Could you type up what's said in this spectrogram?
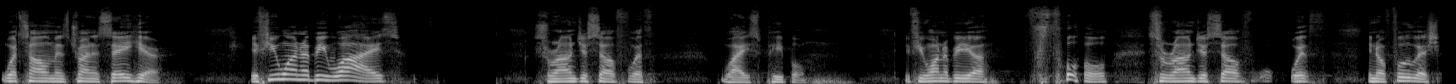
what Solomon is trying to say here. If you want to be wise, surround yourself with wise people. If you want to be a fool, surround yourself with you know foolish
